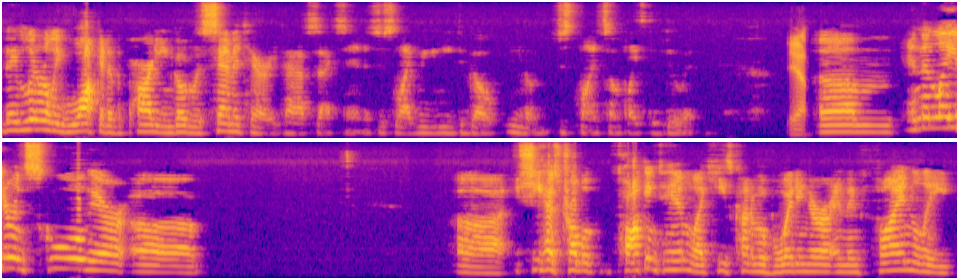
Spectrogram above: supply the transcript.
they literally walk into the party and go to a cemetery to have sex in. It's just like we need to go, you know, just find some place to do it. Yeah. Um, and then later in school, they're uh, uh, she has trouble talking to him, like he's kind of avoiding her, and then finally,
